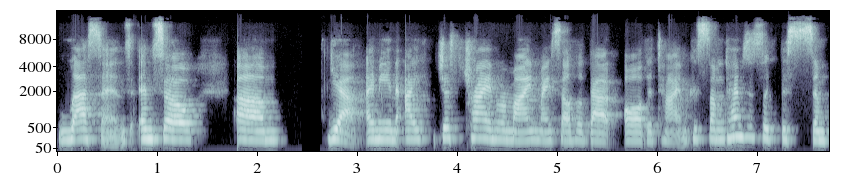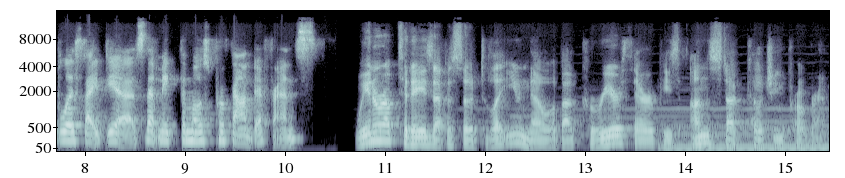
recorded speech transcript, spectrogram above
lessons. And so um yeah i mean i just try and remind myself of that all the time because sometimes it's like the simplest ideas that make the most profound difference. We interrupt today's episode to let you know about career therapy's unstuck coaching program.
